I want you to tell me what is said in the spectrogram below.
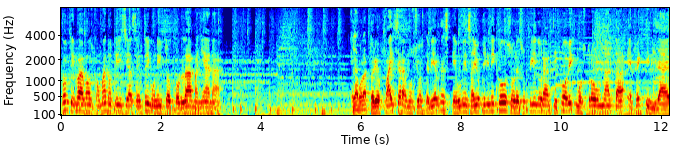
Continuamos con más noticias en Tribunito por la mañana. El laboratorio Pfizer anunció este viernes que un ensayo clínico sobre su píldora anti-COVID mostró una alta efectividad.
